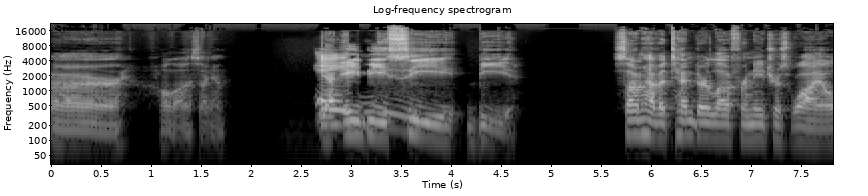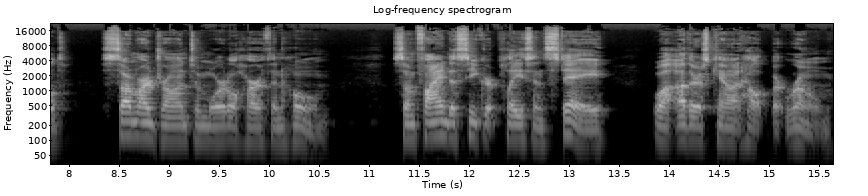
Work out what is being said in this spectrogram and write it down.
uh hold on a second yeah a b c b some have a tender love for nature's wild some are drawn to mortal hearth and home some find a secret place and stay while others cannot help but roam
